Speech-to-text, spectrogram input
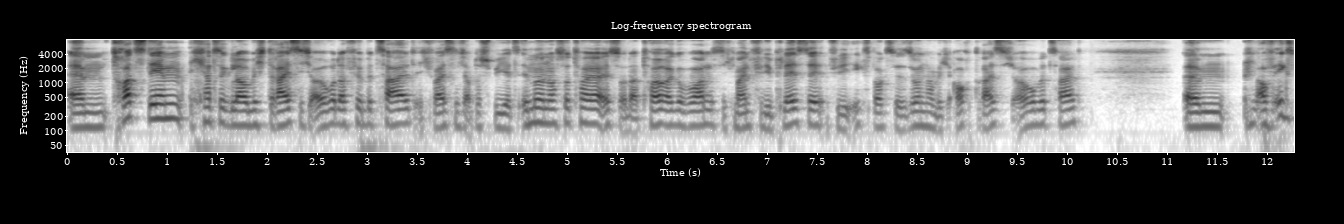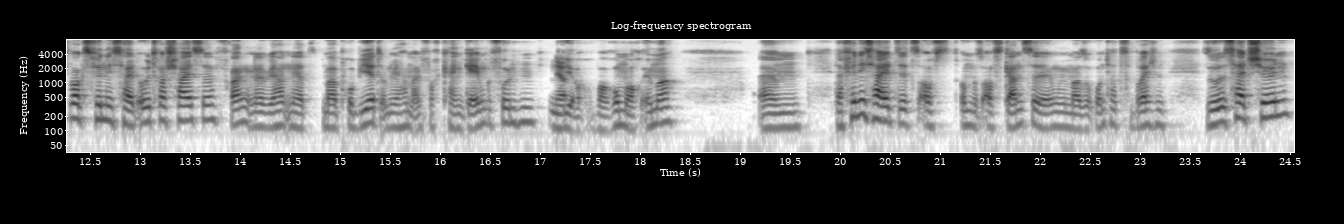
Ähm, trotzdem, ich hatte, glaube ich, 30 Euro dafür bezahlt. Ich weiß nicht, ob das Spiel jetzt immer noch so teuer ist oder teurer geworden ist. Ich meine, für die PlayStation, für die Xbox-Version habe ich auch 30 Euro bezahlt. Ähm, auf Xbox finde ich es halt ultra scheiße, Frank. Ne? Wir hatten jetzt mal probiert und wir haben einfach kein Game gefunden. Ja. Auch, warum auch immer. Ähm, da finde ich halt jetzt, aufs, um es aufs Ganze irgendwie mal so runterzubrechen, so ist halt schön,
